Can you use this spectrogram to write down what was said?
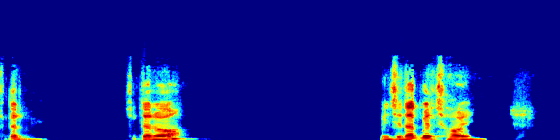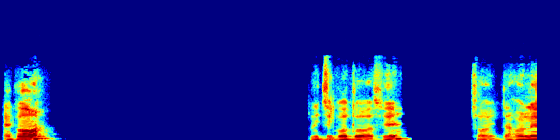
সতেরো। সতেরো নিচে থাকবে ছয়। এখন নিচে কত আছে? ছয়। তাহলে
